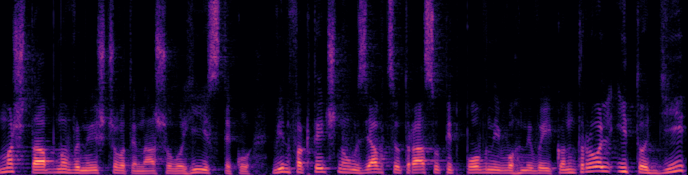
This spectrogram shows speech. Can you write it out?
масштабно винищувати нашу логістику. Він фактично узяв цю трасу під повний вогневий контроль, і тоді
